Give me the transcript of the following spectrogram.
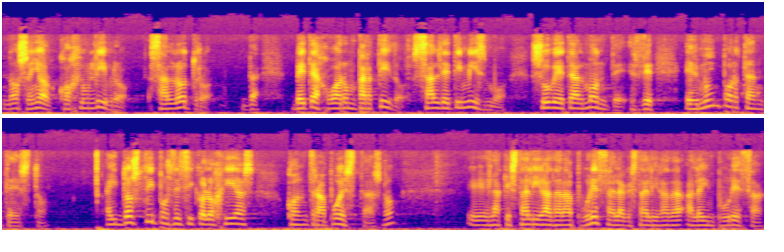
no señor, coge un libro, sal al otro, vete a jugar un partido, sal de ti mismo, súbete al monte. Es decir, es muy importante esto. Hay dos tipos de psicologías contrapuestas, ¿no? Eh, la que está ligada a la pureza y la que está ligada a la impureza.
